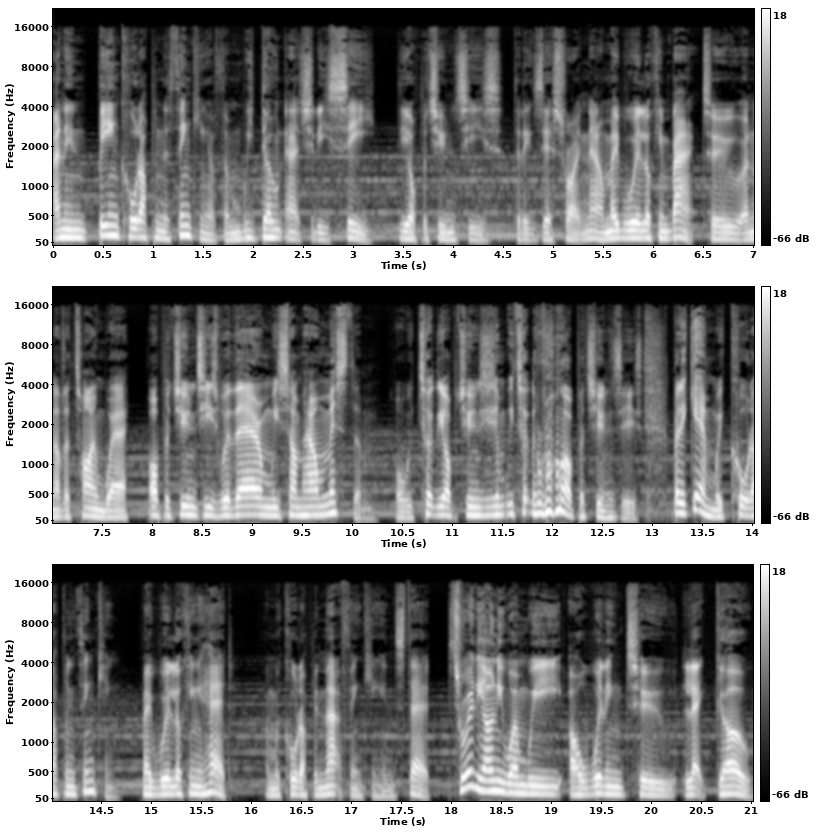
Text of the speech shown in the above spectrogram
And in being caught up in the thinking of them, we don't actually see the opportunities that exist right now. Maybe we're looking back to another time where opportunities were there and we somehow missed them, or we took the opportunities and we took the wrong opportunities. But again, we're caught up in thinking. Maybe we're looking ahead and we're caught up in that thinking instead. It's really only when we are willing to let go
